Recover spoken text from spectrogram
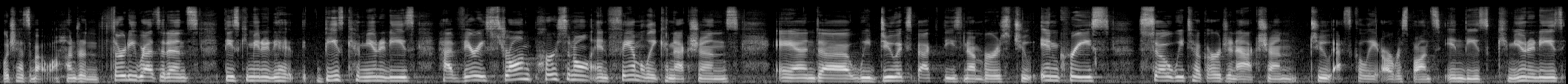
which has about 130 residents. These community these communities have very strong personal and family connections, and uh, we do expect these numbers to increase. So we took urgent action to escalate our response in these communities,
